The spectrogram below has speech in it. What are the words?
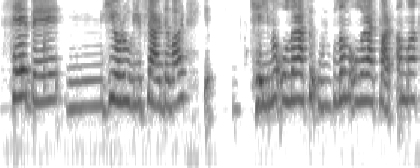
sebe, hierogliflerde var. Kelime olarak ve uygulama olarak var ama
